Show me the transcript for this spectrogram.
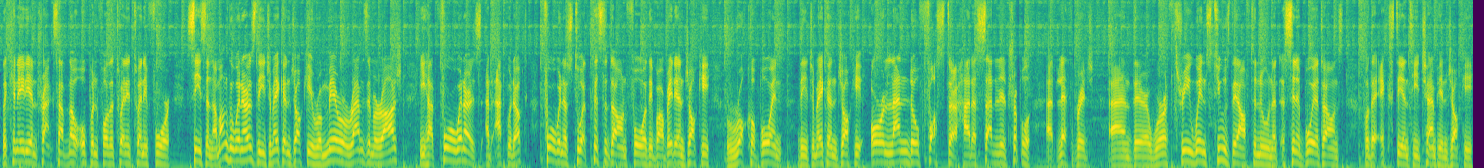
the Canadian tracks have now opened for the 2024 season. Among the winners, the Jamaican jockey Romero Ramsey Mirage. He had four winners at Aqueduct. Four winners, two at Thistledown for the Barbadian jockey Rocco Bowen. The Jamaican jockey Orlando Foster had a Saturday triple at Lethbridge, and there were three wins Tuesday afternoon at Assiniboia Downs for the XTNT champion jockey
